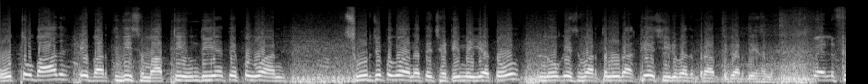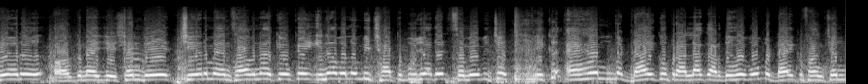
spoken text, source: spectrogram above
ਉਸ ਤੋਂ ਬਾਅਦ ਇਹ ਵਰਤ ਦੀ ਸਮਾਪਤੀ ਹੁੰਦੀ ਹੈ ਤੇ ਭਗਵਾਨ, ਸੂਰਜ ਭਗਵਾਨ ਅਤੇ ਛਠੀ ਮਈਆ ਤੋਂ ਲੋਕ ਇਸ ਵਰਤ ਨੂੰ ਰੱਖ ਕੇ ਆਸ਼ੀਰਵਾਦ ਪ੍ਰਾਪਤ ਕਰਦੇ ਹਨ। ਵੈਲਫੇਅਰ ਆਰਗੇਨਾਈਜੇਸ਼ਨ ਦੇ ਚੇਅਰਮੈਨ ਸਾਹਿਬ ਨਾਲ ਕਿਉਂਕਿ ਇਹਨਾਂ ਵੱਲੋਂ ਵੀ ਛੱਠ ਪੂਜਾ ਦੇ ਸਮੇਂ ਵਿੱਚ ਇੱਕ ਅਹਿਮ ਵੱਡਾ ਇੱਕ ਉਪਰਾਲਾ ਕਰਦੇ ਹੋਏ ਉਹ ਵੱਡਾ ਇੱਕ ਫੰਕਸ਼ਨ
